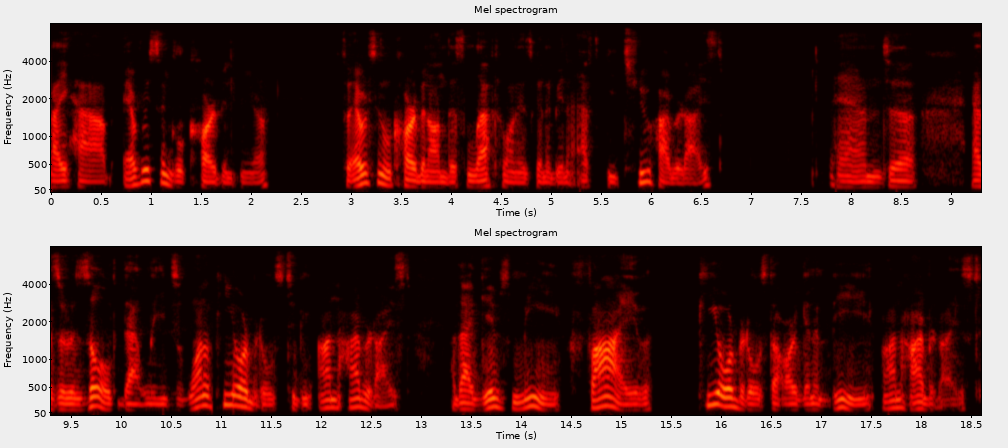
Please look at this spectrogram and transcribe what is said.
I have every single carbon here. So every single carbon on this left one is going to be an sp2 hybridized. And uh, as a result, that leaves one of p orbitals to be unhybridized. And that gives me five p orbitals that are going to be unhybridized.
